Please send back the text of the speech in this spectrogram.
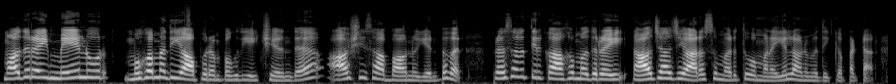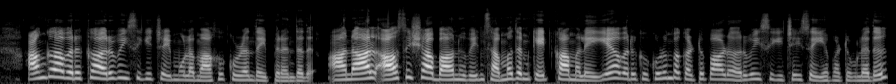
மதுரை மேலூர் முகமதியாபுரம் பகுதியைச் சேர்ந்த ஆஷிசா பானு என்பவர் பிரசவத்திற்காக மதுரை ராஜாஜி அரசு மருத்துவமனையில் அனுமதிக்கப்பட்டார். அங்கு அவருக்கு அறுவை சிகிச்சை மூலமாக குழந்தை பிறந்தது. ஆனால் ஆசிஷா பானுவின் சம்மதம் கேட்காமலேயே அவருக்கு குடும்ப கட்டுப்பாடு அறுவை சிகிச்சை செய்யப்பட்டுள்ளது.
